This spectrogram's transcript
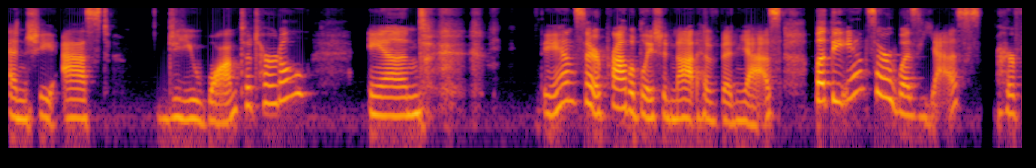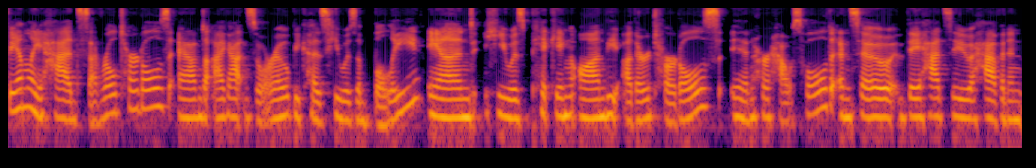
And she asked, Do you want a turtle? And The answer probably should not have been yes, but the answer was yes. Her family had several turtles, and I got Zorro because he was a bully and he was picking on the other turtles in her household. And so they had to have an,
